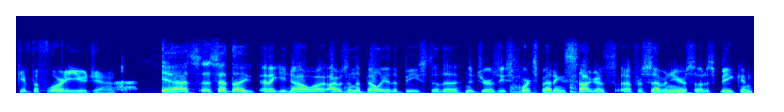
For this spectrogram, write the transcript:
give the floor to you, John. Yeah, I said I, I think you know uh, I was in the belly of the beast of the New Jersey sports betting saga uh, for seven years, so to speak, and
